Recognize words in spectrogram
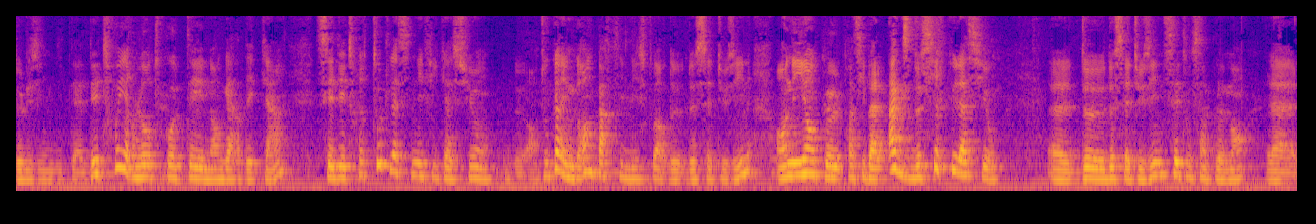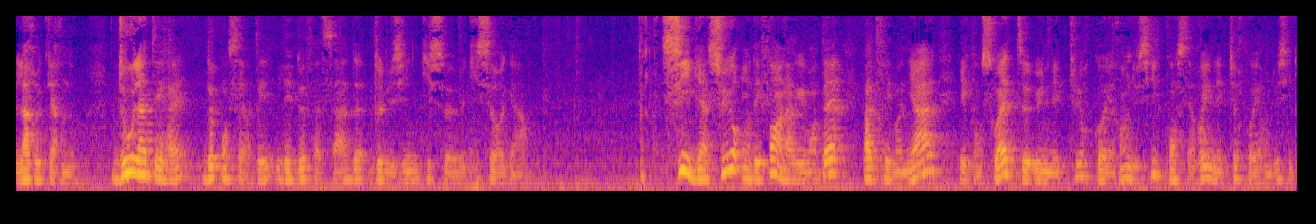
de l'usine Vittel, détruire l'autre côté, n'en garder qu'un, c'est détruire toute la signification, de- en tout cas une grande partie de l'histoire de, de cette usine, en ayant que le principal axe de circulation euh, de, de cette usine, c'est tout simplement la, la rue Carnot. D'où l'intérêt de conserver les deux façades de l'usine qui se, qui se regardent. Si, bien sûr, on défend un argumentaire patrimonial et qu'on souhaite une lecture cohérente du site, conserver une lecture cohérente du site.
